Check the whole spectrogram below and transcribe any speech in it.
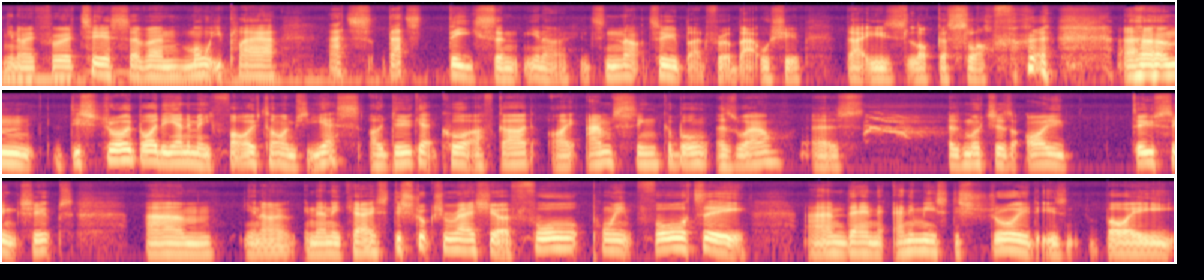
You know, for a tier seven multiplayer, that's that's decent. You know, it's not too bad for a battleship that is like a sloth. um, destroyed by the enemy five times. Yes, I do get caught off guard. I am sinkable as well as as much as I do sink ships. Um, you know, in any case, destruction ratio 4.40, and then enemies destroyed is by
